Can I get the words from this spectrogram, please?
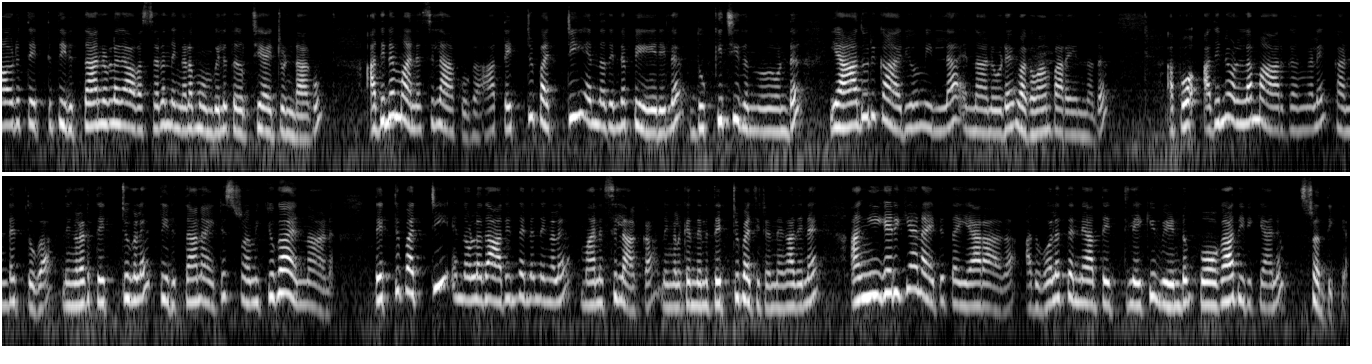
ആ ഒരു തെറ്റ് തിരുത്താനുള്ള ഒരു അവസരം നിങ്ങളുടെ മുമ്പിൽ തീർച്ചയായിട്ടും ഉണ്ടാകും. അതിനെ മനസ്സിലാക്കുക. ആ തെറ്റ് പറ്റി എന്നതിന്റെ പേരിൽ ദുഃഖിച്ചിരുന്നതുകൊണ്ട് യാതൊരു കാര്യവുമില്ല എന്നാണ് ഇവിടെ ഭഗവാൻ പറയുന്നത്. അപ്പോൾ അതിനുള്ള മാർഗങ്ങളെ കണ്ടെത്തുക നിങ്ങളുടെ തെറ്റുകളെ തിരുത്താനായിട്ട് ശ്രമിക്കുക എന്നാണ്. തെറ്റ് പറ്റി എന്നുള്ളത് ആദ്യം തന്നെ നിങ്ങൾ മനസ്സിലാക്കുക. നിങ്ങൾക്ക് എന്തെങ്കിലും തെറ്റ് പറ്റിയിട്ടുണ്ടെങ്കിൽ അതിനെ അംഗീകരിക്കാനായിട്ട് തയ്യാറാകുക. അതുപോലെ തന്നെ ആ തെറ്റിലേക്ക് വീണ്ടും പോകാതിരിക്കാനും ശ്രദ്ധിക്കുക.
